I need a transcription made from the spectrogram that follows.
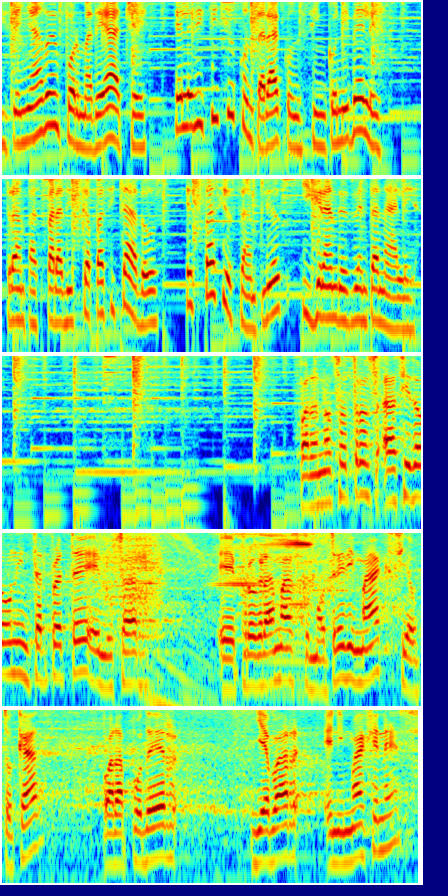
Diseñado en forma de H, el edificio contará con cinco niveles, rampas para discapacitados, espacios amplios y grandes ventanales. Para nosotros ha sido un intérprete el usar eh, programas como 3D Max y AutoCAD para poder llevar en imágenes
